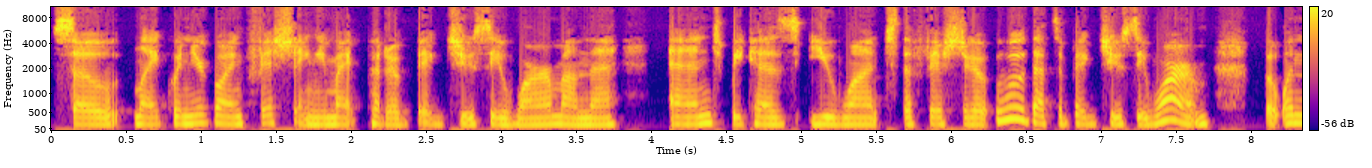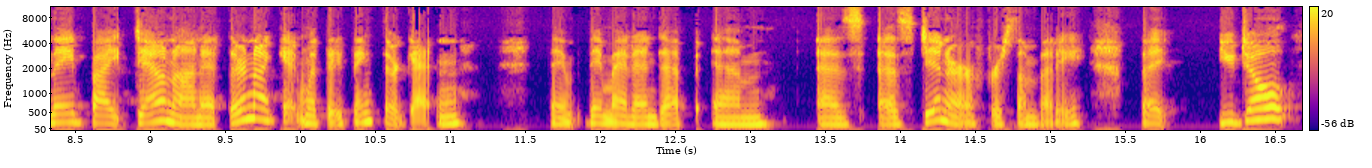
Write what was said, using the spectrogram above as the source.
So, like when you're going fishing, you might put a big juicy worm on the end because you want the fish to go, ooh, that's a big juicy worm. But when they bite down on it, they're not getting what they think they're getting. They, they might end up um, as as dinner for somebody. But you don't.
